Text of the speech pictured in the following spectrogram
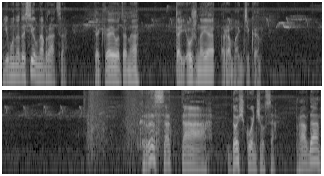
Ему надо сил набраться. Такая вот она, таежная романтика. Красота! Дождь кончился. Правда,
